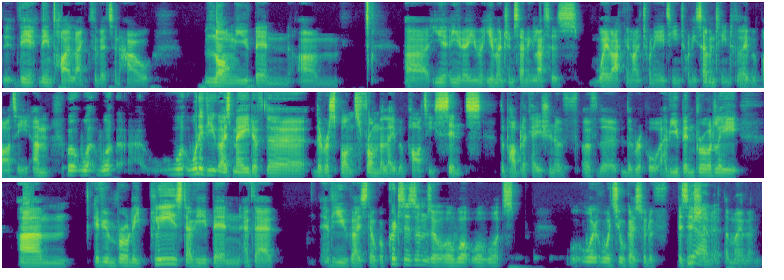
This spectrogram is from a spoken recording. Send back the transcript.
the, the, the entire length of it, and how long you've been. Um, uh, you, you know, you, you mentioned sending letters way back in like 2018, 2017 to the Labour Party. Um, what, what, what, what have you guys made of the the response from the Labour Party since the publication of of the the report? Have you been broadly um, have you been broadly pleased? Have you been have there have you guys still got criticisms or, or what, what, what's what, what's your guys sort of position yeah. at the moment?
